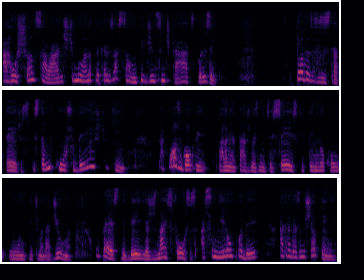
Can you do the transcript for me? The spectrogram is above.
arrochando salário, estimulando a precarização, impedindo sindicatos, por exemplo. Todas essas estratégias estão em curso desde que, após o golpe parlamentar de 2016, que terminou com o impeachment da Dilma, o PSDB e as demais forças assumiram o poder através do Michel Temer.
